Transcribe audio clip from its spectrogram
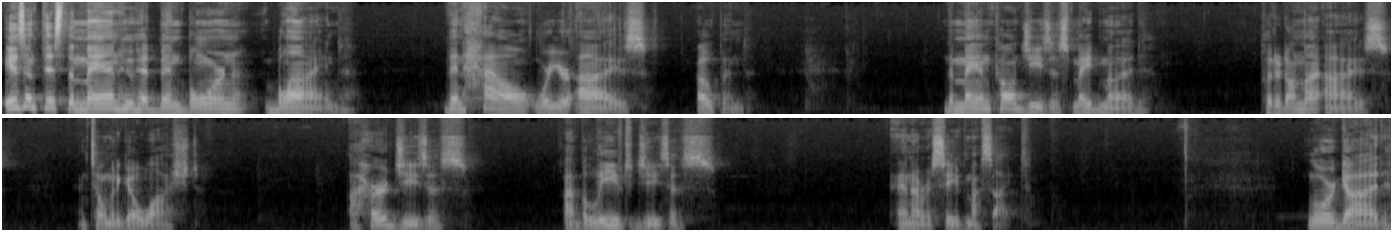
Isn't this the man who had been born blind? Then how were your eyes opened? The man called Jesus made mud, put it on my eyes, and told me to go washed. I heard Jesus, I believed Jesus, and I received my sight. Lord God,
